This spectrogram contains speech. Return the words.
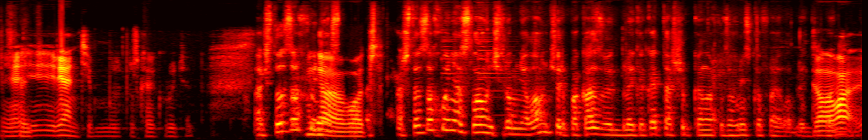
Я- Рианти пускай крутят. А что за хуйня? Да, вот. А что за хуйня с лаунчером? Мне лаунчер показывает, блядь, какая-то ошибка, нахуй, загрузка файла, блядь. Голова, э,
